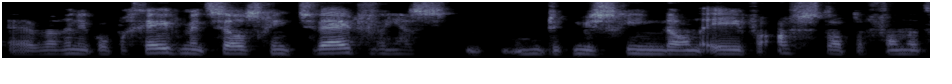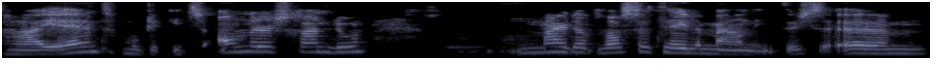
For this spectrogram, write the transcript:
Uh, waarin ik op een gegeven moment zelfs ging twijfelen van, ja, moet ik misschien dan even afstappen van het high-end? Moet ik iets anders gaan doen? Maar dat was het helemaal niet. Dus um,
